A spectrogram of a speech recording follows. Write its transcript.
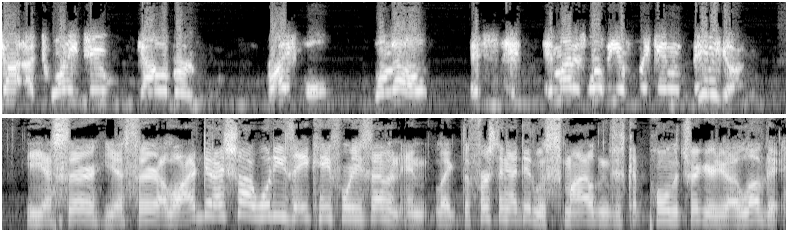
shot a 22 caliber rifle will know it's it, it might as well be a freaking BB gun. Yes, sir. Yes, sir. I, I did. I shot Woody's AK-47, and like the first thing I did was smiled and just kept pulling the trigger, dude. I loved it.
